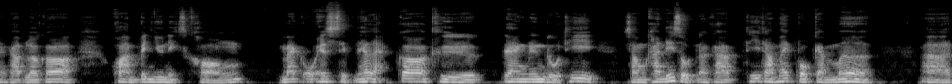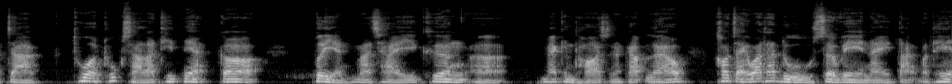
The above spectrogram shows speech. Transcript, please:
นะครับ แล้วก็ ความเป็น Unix ของ Mac OS 10 เนี่ยแหละ ก็คือแรงดึงดูดที่สำคัญที่สุดนะครับ ที่ทำให้โปรแกรมเมอร์จากทั่วทุกสารทิศเนี่ย ก็เปลี่ยนมาใช้เครื่อง Macintosh นะครับ แล้วเข้าใจว่าถ้าดูเซอร์เวยในต่างประเทศ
